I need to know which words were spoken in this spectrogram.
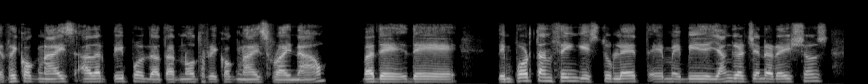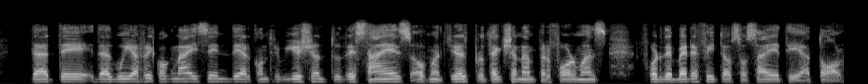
uh, recognize other people that are not recognized right now. But the the the important thing is to let uh, maybe the younger generations that uh, that we are recognizing their contribution to the science of materials protection and performance for the benefit of society at all.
